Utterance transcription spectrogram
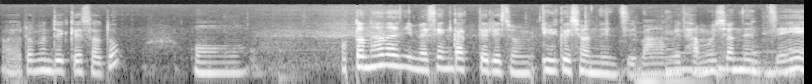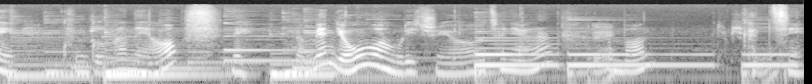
어, 여러분들께서도 어, 어떤 하나님의 생각들을 좀 읽으셨는지 마음에 담으셨는지 궁금하네요. 네, 그러면 여호와 우리 주여 찬양 네. 한번 같이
